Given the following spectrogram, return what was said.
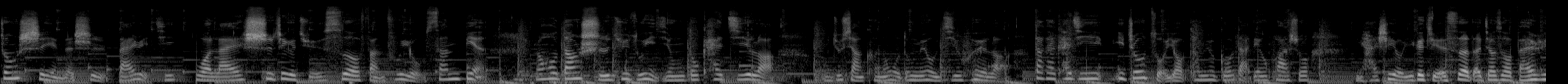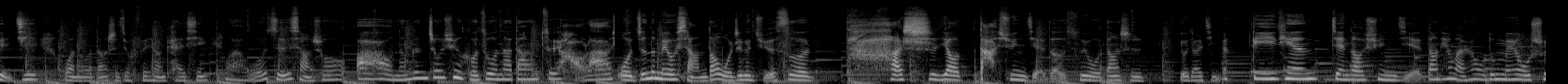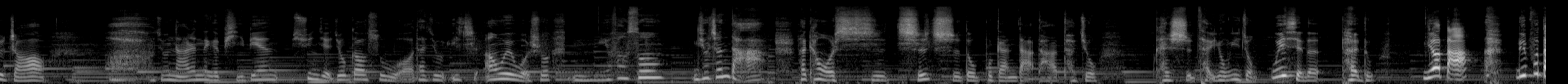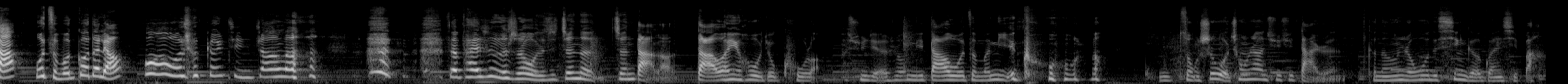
中饰演的是白蕊姬，我来试这个角色反复有三遍，然后当时剧组已经都开机了，我就想可能我都没有机会了。大概开机一周左右，他们又给我打电话说，你还是有一个角色的，叫做白蕊姬。哇，那我当时就非常开心。哇，我只是想说啊，我能跟周迅合作，那当然最好啦。我真的没有想到我这个角色。他是要打迅姐的，所以我当时有点紧张。第一天见到迅姐，当天晚上我都没有睡着，啊，我就拿着那个皮鞭，迅姐就告诉我，她就一直安慰我说，你放松，你就真打。她看我迟迟迟都不敢打她，她就开始采用一种威胁的态度，你要打，你不打我怎么过得了？哇，我就更紧张了。在拍摄的时候，我是真的真打了。打完以后我就哭了。迅姐说：“你打我，怎么你哭了？”总是我冲上去去打人，可能人物的性格关系吧。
